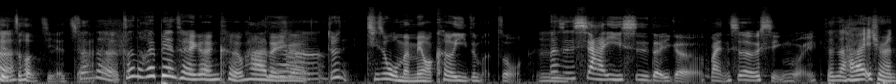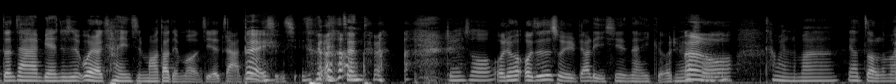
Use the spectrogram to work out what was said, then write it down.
去做结 扎，真的真的会变成一个很可怕的一个，啊、就是其实我们没有刻意这么做，那、嗯、是下意识的一个反射行为，真的还会一群人蹲在那边，就是为了看一只猫到底有没有结扎这件事情，真的就会说，我就我就是属于比较理性的那一个，我就会说、嗯、看完了吗？要走了吗？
